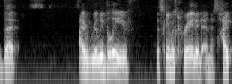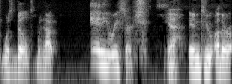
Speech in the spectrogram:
that I really believe this game was created and this hype was built without any research Yeah. into other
